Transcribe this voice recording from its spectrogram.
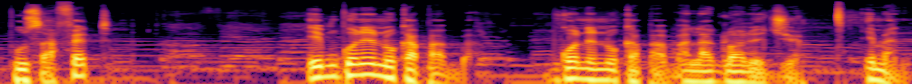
pou sa fèt E m konen nou kapab M konen nou kapab a la gloa de dieu. Amen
